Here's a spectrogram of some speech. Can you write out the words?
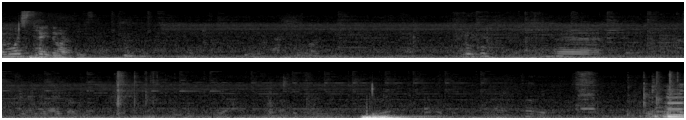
これもうちょっと上げてもらっていいですか？えー何もないかないや好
